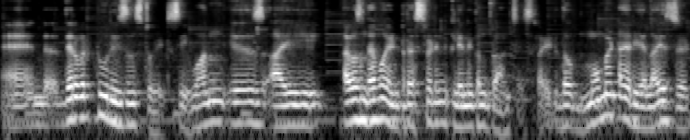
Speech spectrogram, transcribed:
And uh, there were two reasons to it. See, one is I I was never interested in clinical branches. Right, the moment I realized it,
